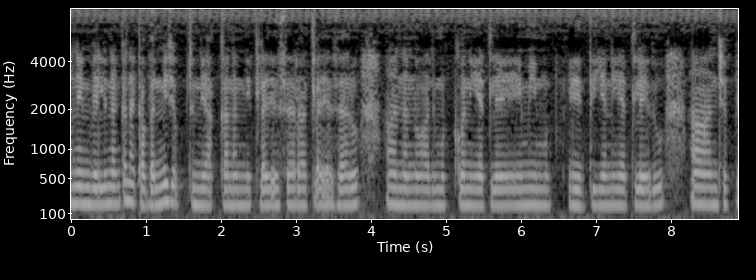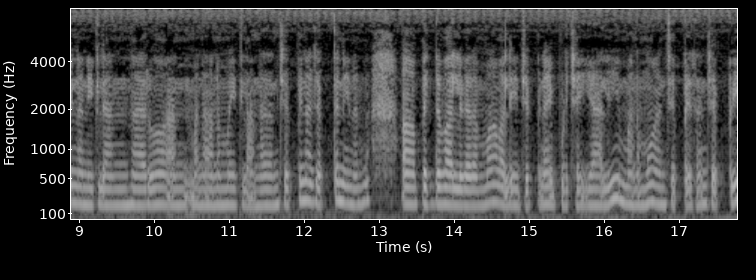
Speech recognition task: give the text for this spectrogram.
నేను వెళ్ళినాక నాకు అవన్నీ చెప్తుంది. అక్క నన్ను ఇట్లా చేశారు అట్లా చేశారు. నన్ను అది ముట్టుకొని ఎట్లే ఏమీ ముట్ తీయనియట్లేదు. అని చెప్పి నన్ను ఇట్లా అన్నారు. అన్- మా నాన్నమ్మ ఇట్లా అన్నారు అని చెప్పి నా చెప్తే నేనన్నా పెద్దవాళ్ళు కదమ్మా వాళ్ళు ఏం చెప్పినా ఇప్పుడు చెయ్యాలి మనము అని చెప్పేసి అని చెప్పి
